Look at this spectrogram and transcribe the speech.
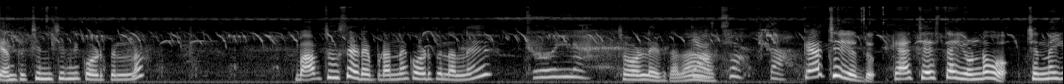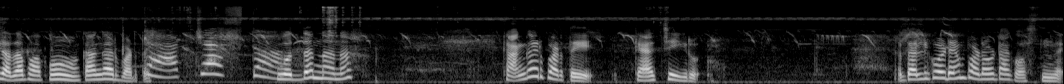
ఎంత చిన్ని చిన్ని కోడిపిల్లలు బాబు చూసాడు ఎప్పుడన్నా కోడిపిల్లల్ని చూడలే. చూడలేదు కదా. క్యాచ్ చేయొద్దు. క్యాచ్ చేస్తే అవి ఉండవు. చిన్నవి కదా పాపం కంగారు పడతాయి. వద్దన్నానా? కంగారు పడతాయి. క్యాచ్ చేయరు. తల్లి కూడా ఏం పొడవటాకు వస్తుంది.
